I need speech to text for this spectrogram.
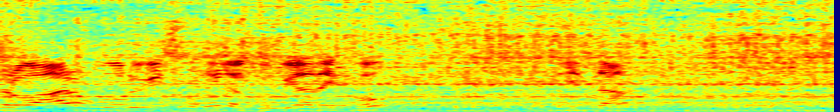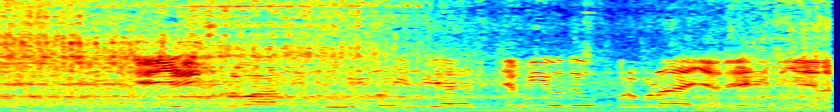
ਸਲਵਾਰ ਹੋਰ ਵੀ ਸੋਹਣੀ ਲੱਗੂਗੀ ਆ ਦੇਖੋ। ਇਦਾਂ। ਇਹ ਜਿਹੜੀ ਸਲਵਾਰ ਦੀ ਮੂਰੀ ਬਣੀ ਹੋਈ ਹੈ ਜਮੀ ਉਹਦੇ ਉੱਪਰ ਬਣਾਇਆ ਜਾ ਰਿਹਾ ਇਹ ਡਿਜ਼ਾਈਨ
